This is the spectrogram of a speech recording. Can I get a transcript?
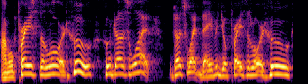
I will praise the Lord who, who does what? Does what, David? You'll praise the Lord who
